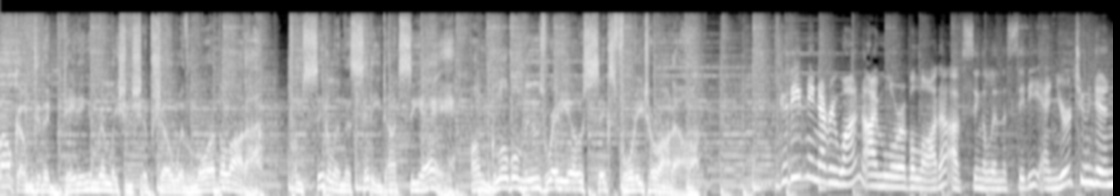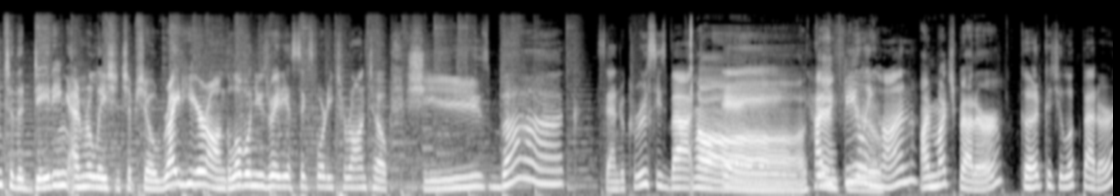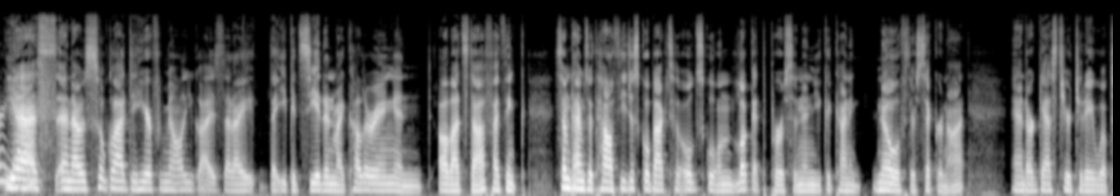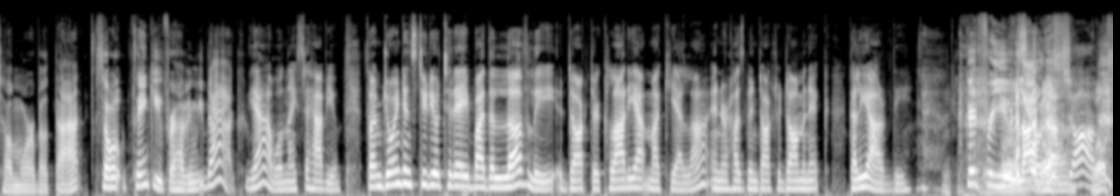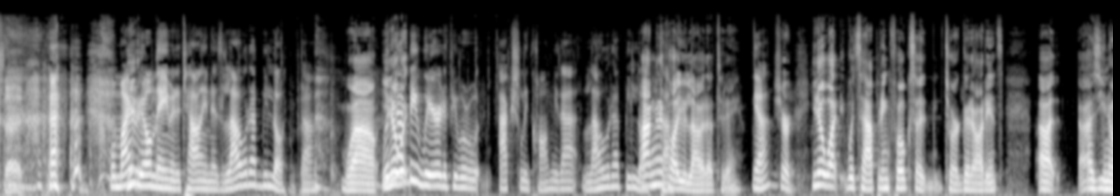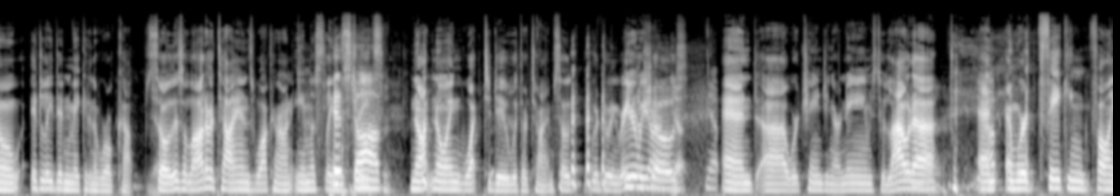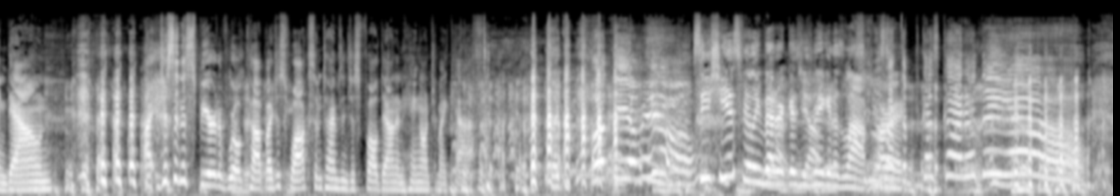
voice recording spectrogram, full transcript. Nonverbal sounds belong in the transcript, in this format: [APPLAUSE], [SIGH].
Welcome to the Dating and Relationship Show with Laura Bilotta from singleinthecity.ca on Global News Radio 640 Toronto. Good evening, everyone. I'm Laura Bilotta of Single in the City, and you're tuned in to the Dating and Relationship Show right here on Global News Radio 640 Toronto. She's back. Sandra Carusi's back. Aw, hey, how are you feeling, you. hon? I'm much better. Good, because you look better. Yeah. Yes, and I was so glad to hear from all you guys that I that you could see it in my coloring and all that stuff. I think sometimes with health, you just go back to the old school and look at the person, and you could kind of know if they're sick or not. And our guest here today will tell more about that. So thank you for having me back. Yeah, well, nice to have you. So I'm joined in studio today by the lovely Dr. Claudia Machiella and her husband, Dr. Domenic Gagliardi. [LAUGHS] Good for you, Laura. job. Well said. [LAUGHS] Well, my real name in Italian is Laura Bilotta. Wow. Wouldn't you know that what? be weird if people would actually call me that? Laura Bilotta. I'm going to call you Laura today. Yeah? Sure. You know what? What's happening, folks? Uh, to our good audience, uh, as you know, Italy didn't make it in the World Cup, so there's a lot of Italians walking around aimlessly Pissed in the off. Streets, not knowing what to do with their time. So [LAUGHS] we're doing radio we shows, Yep. Yep. and uh, we're changing our names to Laura, and and we're faking falling down. [LAUGHS] I, just in the spirit of World Cup, I just walk sometimes and just fall down and hang on to my [LAUGHS] calf. like, oh, mio! See, she is feeling better because she's yeah. making us laugh. She's All at right. the Cascado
